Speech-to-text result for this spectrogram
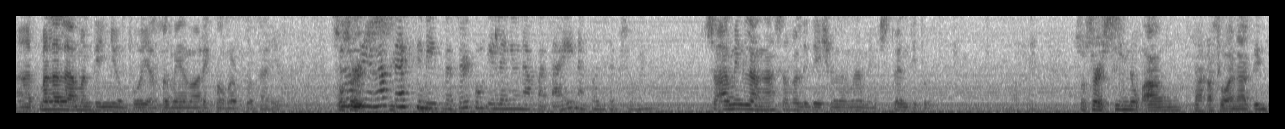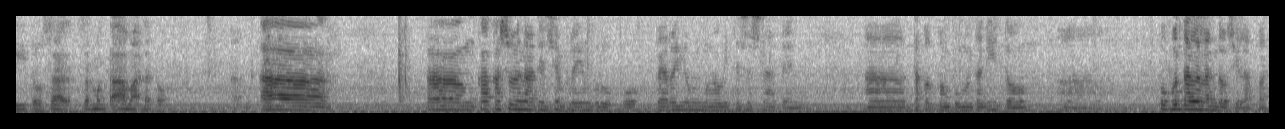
At malalaman din yun po yan pag may ma-recover po tayo. So, Pero sir, may rough estimate ba sir kung ilan yung napatay ng conception? Sa amin lang ha, sa validation lang namin is 22. So, sir, sino ang kakasuhan natin dito sa sa magkaama na to? Ah, ang kakasuhan natin siyempre yung grupo, pero yung mga witnesses natin, ah, takot pang pumunta dito, ah, pupunta na lang daw sila pag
